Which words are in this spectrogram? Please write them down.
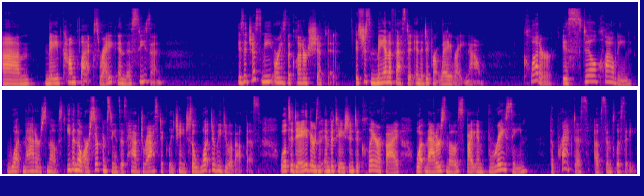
um, made complex, right, in this season. Is it just me or has the clutter shifted? It's just manifested in a different way right now. Clutter is still clouding what matters most, even though our circumstances have drastically changed. So, what do we do about this? Well, today there's an invitation to clarify what matters most by embracing the practice of simplicity.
